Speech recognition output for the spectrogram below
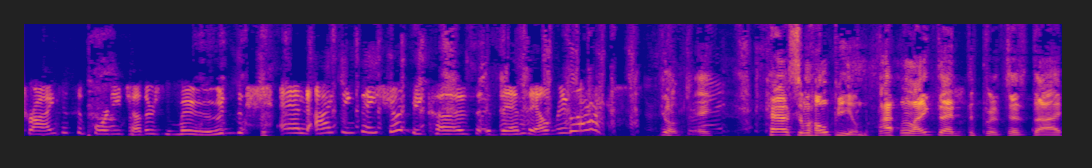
trying to support each other's moods, and I think they should because then they'll relax. Okay, have some hopium. I like that, Princess Di.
